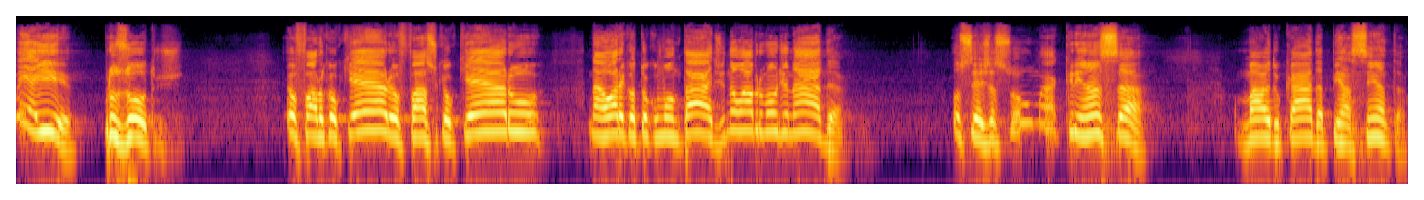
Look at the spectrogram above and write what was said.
nem aí para os outros. Eu falo o que eu quero, eu faço o que eu quero, na hora que eu estou com vontade, não abro mão de nada. Ou seja, sou uma criança mal educada, pirracenta.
